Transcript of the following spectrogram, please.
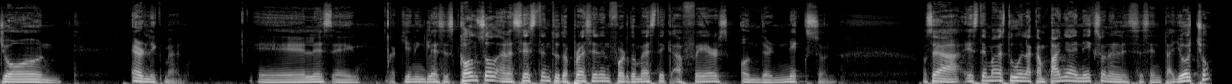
John Ehrlichman. Él es, eh, aquí en inglés es Consul and Assistant to the President for Domestic Affairs under Nixon. O sea, este man estuvo en la campaña de Nixon en el 68.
